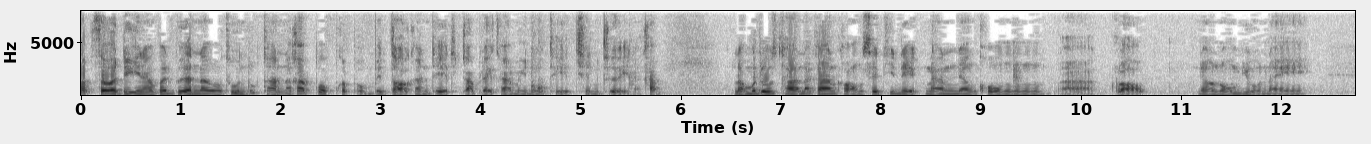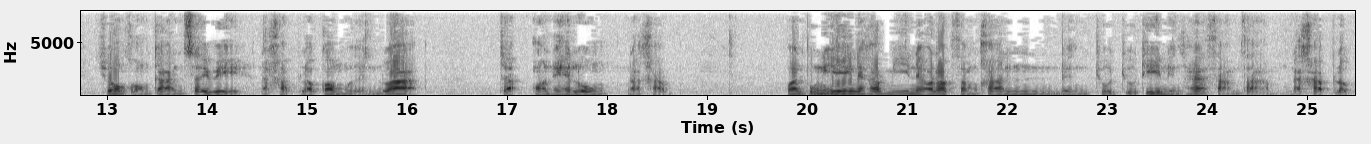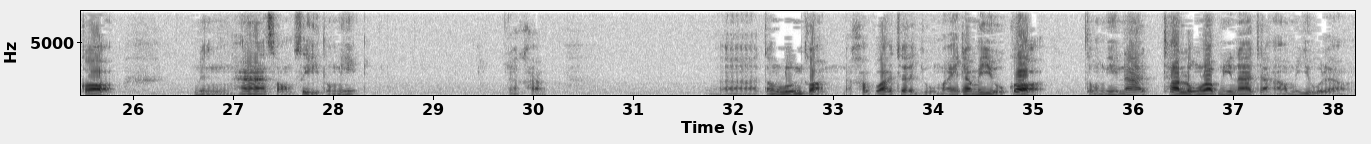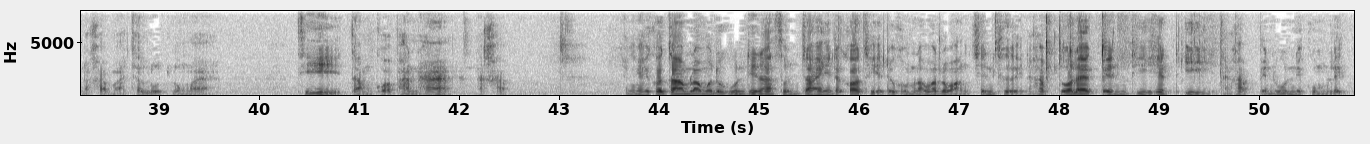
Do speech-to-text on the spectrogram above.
ครับสวัสดีนะเพื่อนๆนักลงทุนทุกท่านนะครับ พบกับผมเป็นต่อการเทรดกับรายการเมนูเทรดเช่นเคยนะครับ เรามาดูสถานการณ์ของเซ็ตอินเด็กนั้นยังคงกรอบแนวโน้มอยู่ในช่วงของการไซเวย์นะครับ แล้วก็เหมือนว่าจะออนแอร์ลงนะครับ วันพรุ่งนี้เองนะครับ มีแนวรับสำคัญ 1 จุดอยู่ที่ 1533 นะครับ แล้วก็ 1524 ตรงนี้ นะครับต้องลุ้นก่อนนะครับว่าจะอยู่ไหมถ้าไม่อยู่ก็ตรงนี้น่าถ้าลงรอบนี้น่าจะเอาไม่อยู่แล้วนะครับ อาจจะหลุดลงมาที่ต่ำกว่าพันห้านะครับยังไงก็ตามเรามาดูหุ้นที่น่าสนใจ แล้วก็เทรดด้วยความระมัดระวังเช่นเคยนะครับ ตัวแรกเป็น THE นะครับ เป็นหุ้นในกลุ่มเหล็ก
